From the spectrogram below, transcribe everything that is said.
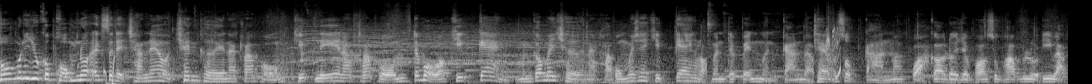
ผมวันนี้อยู่กับผม No e x c e d Channel เช่นเคยนะครับผมคลิปนี้นะครับผมจะบอกว่าคลิปแกล้งมันก็ไม่เชิงนะครับผมไม่ใช่คลิปแกล้งหรอกมันจะเป็นเหมือนการแบบแชร์ประสบการณ์มากกว่า ก็โดยเฉพาะสุภาพบุรุษที่แบบ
